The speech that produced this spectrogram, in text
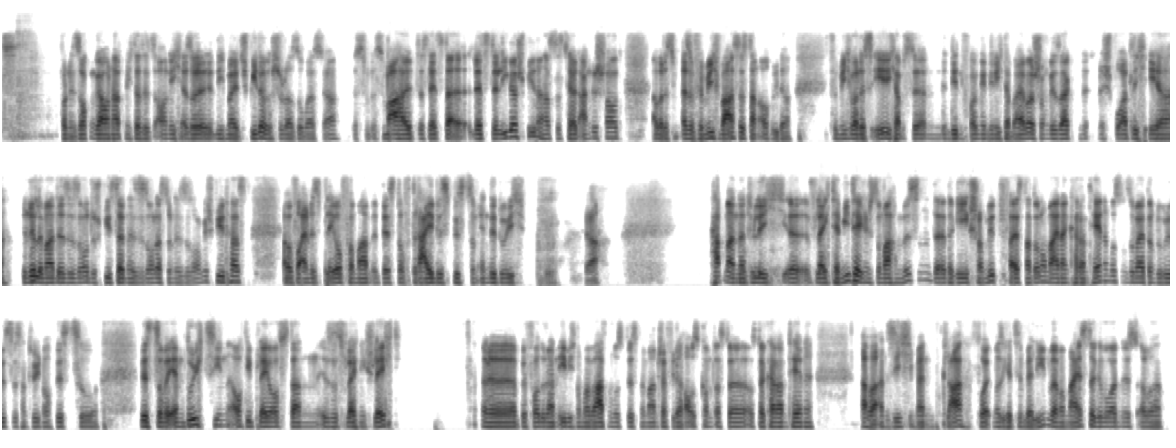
von den Socken gehauen hat mich das jetzt auch nicht, also nicht mal spielerisch oder sowas, ja. Es, es war halt das letzte, letzte Ligaspiel, dann hast du es dir halt angeschaut. Aber das, also für mich war es das dann auch wieder. Für mich war das eh, ich habe es ja in den Folgen, in denen ich dabei war, schon gesagt, eine sportlich eher irrelevante Saison. Du spielst halt eine Saison, dass du eine Saison gespielt hast. Aber vor allem das Playoff-Format mit Best of drei bis, bis zum Ende durch, ja, hat man natürlich äh, vielleicht termintechnisch so machen müssen. Da, da gehe ich schon mit, falls dann doch noch mal einer in Quarantäne muss und so weiter und du willst es natürlich noch bis zu bis zur WM durchziehen, auch die Playoffs, dann ist es vielleicht nicht schlecht. Äh, bevor du dann ewig nochmal warten musst, bis eine Mannschaft wieder rauskommt aus der, aus der Quarantäne. Aber an sich, ich meine, klar, freut man sich jetzt in Berlin, weil man Meister geworden ist, aber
